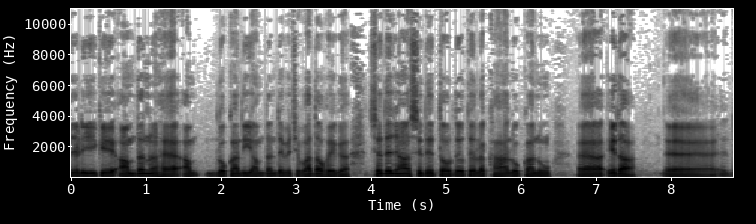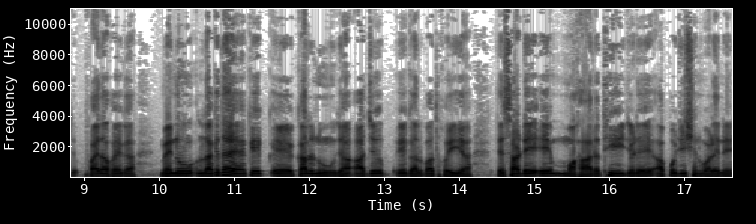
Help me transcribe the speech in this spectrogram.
ਜਿਹੜੀ ਕਿ ਆਮਦਨ ਹੈ ਆਮ- ਲੋਕਾਂ ਦੀ ਆਮਦਨ ਦੇ ਵਿੱਚ ਵਾਧਾ ਹੋਏਗਾ ਸਿੱਧੇ ਜਾਂ ਸਿੱਧੇ ਤੌਰ ਦੇ ਉੱਤੇ ਲੱਖਾਂ ਲੋਕਾਂ ਨੂੰ ਅਹ, ਇਹਦਾ ਅਹ, ਜ- ਫਾਇਦਾ ਹੋਏਗਾ। ਮੈਨੂੰ ਲੱਗਦਾ ਹੈ ਕਿ ਕੱਲ ਨੂੰ ਜਾਂ ਅੱਜ ਇਹ ਗੱਲਬਾਤ ਹੋਈ ਆ ਤੇ ਸਾਡੇ ਇਹ ਮਹਾਰਥੀ ਜਿਹੜੇ ਆਪੋਜੀਸ਼ਨ ਵਾਲੇ ਨੇ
